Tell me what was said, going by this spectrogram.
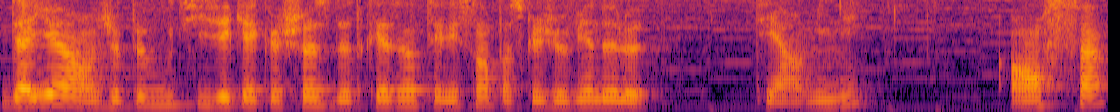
D'ailleurs, je peux vous teaser quelque chose de très intéressant parce que je viens de le terminer. Enfin,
